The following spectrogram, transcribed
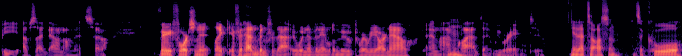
be upside down on it. So, very fortunate. Like, if it hadn't been for that, we wouldn't have been able to move to where we are now. and I'm Mm. glad that we were able to. Yeah, that's awesome. That's a cool,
